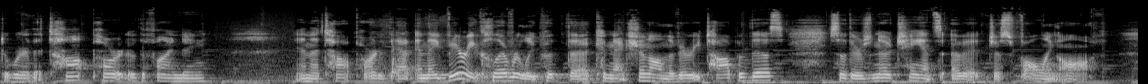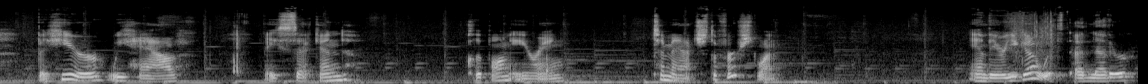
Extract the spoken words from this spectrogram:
to where the top part of the finding and the top part of that. And they very cleverly put the connection on the very top of this, so there's no chance of it just falling off. But here we have a second clip-on earring to match the first one. And there you go with another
